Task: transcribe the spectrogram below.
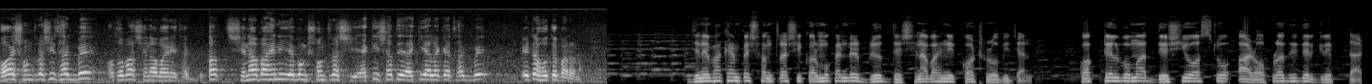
হয় সন্ত্রাসী থাকবে অথবা সেনাবাহিনী থাকবে। সেনাবাহিনী এবং সন্ত্রাসী একই সাথে একই এলাকায় থাকবে, এটা হতে পারে না। জেনেভা ক্যাম্পে সন্ত্রাসী কর্মকাণ্ডের বিরুদ্ধে সেনাবাহিনীর কঠোর অভিযান। ককটেল বোমা, দেশীয় অস্ত্র আর অপরাধীদের গ্রেপ্তার।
